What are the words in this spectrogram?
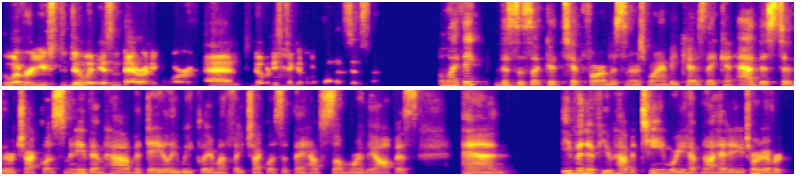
whoever used to do it isn't there anymore and nobody's taken a look at it since then. Well, I think this is a good tip for our listeners, Brian, because they can add this to their checklist. Many of them have a daily, weekly, or monthly checklist that they have somewhere in the office. And even if you have a team where you have not had any turnover,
